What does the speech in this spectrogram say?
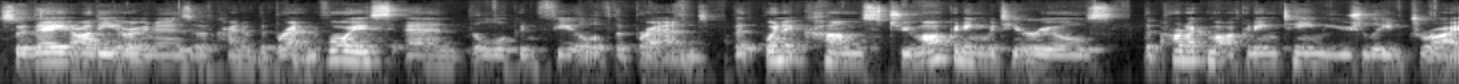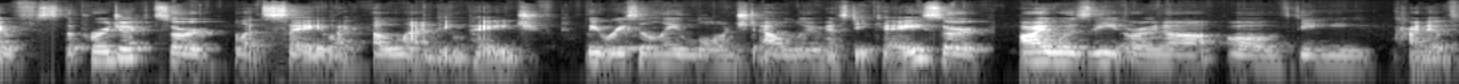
So they are the owners of kind of the brand voice and the look and feel of the brand. But when it comes to marketing materials, the product marketing team usually drives the project. So let's say like a landing page we recently launched our Loom SDK. So I was the owner of the kind of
